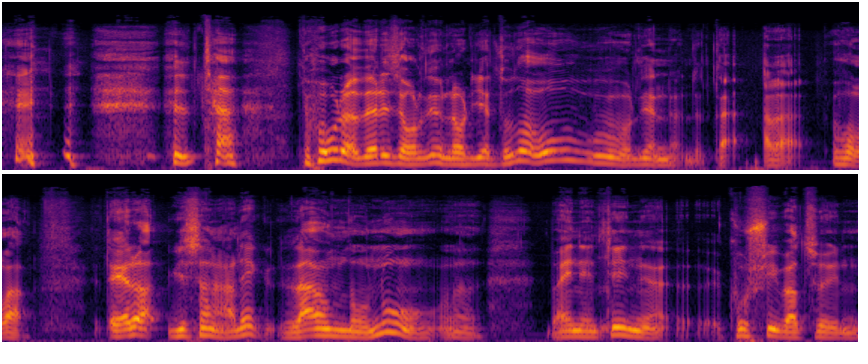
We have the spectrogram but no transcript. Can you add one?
Eta hura berriz ordean horietu da, ordean, eta ara, hola. Eta gero, gizan arek, laundu nu, baina entin kursi batzuen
